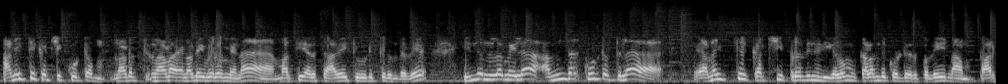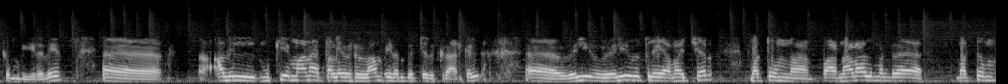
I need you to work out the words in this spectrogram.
அனைத்து கட்சி கூட்டம் நடத்து நட- நடைபெறும் என மத்திய அரசு அழைப்பு விடுத்திருந்தது. இந்த நிலைமையில அந்த கூட்டத்துல அனைத்து கட்சி பிரதிநிதிகளும் கலந்து கொண்டிருப்பதை நாம் பார்க்க முடிகிறது. அதில் முக்கியமான தலைவர்கள் எல்லாம் இடம்பெற்றிருக்கிறார்கள். அஹ், வெளி வெளியுறவுத்துறை அமைச்சர் மற்றும் ப- நாடாளுமன்ற மற்றும்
